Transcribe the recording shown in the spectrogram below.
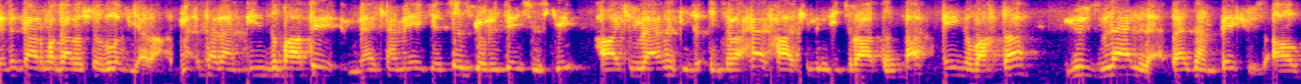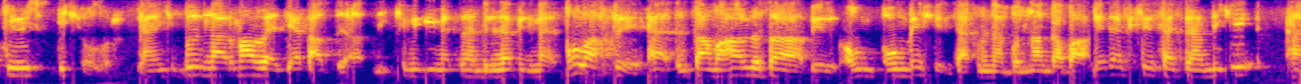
belə qarmaqarışıqlıq yaranır. Məsələn, inzibati məhkəməyə getsəz görəcəksiniz ki, hakimlərin icra hər hakimin icraatında eyni vaxtda yüzlərlə, bəzən 500, 600 iş olur. Yəni ki, bu normal vəziyyət kimi qiymətləndirilə bilməz. O vaxtı hə, zaman hardasa bir 10 15 il təxminən bundan qabaq belə fikir səsləndi ki, Hə,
